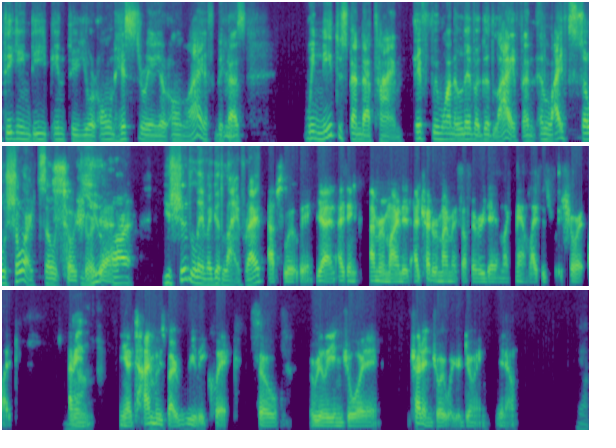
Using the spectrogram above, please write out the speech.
digging deep into your own history and your own life mm-hmm. because. Mm we need to spend that time if we want to live a good life and and life's so short so, so short, you yeah. are you should live a good life right absolutely yeah and i think i'm reminded i try to remind myself every day i'm like man life is really short like i mean you know time moves by really quick so really enjoy try to enjoy what you're doing you know yeah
